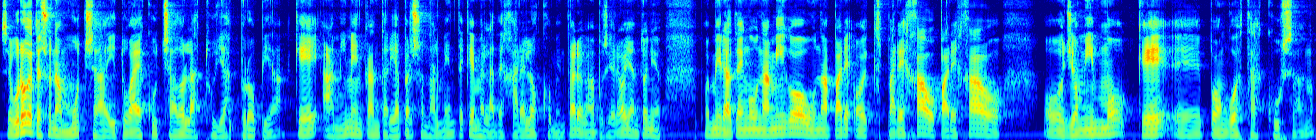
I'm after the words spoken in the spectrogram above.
Seguro que te suenan muchas y tú has escuchado las tuyas propias, que a mí me encantaría personalmente que me las dejara en los comentarios, que me pusiera, oye Antonio, pues mira, tengo un amigo, una o expareja o pareja o, yo mismo que eh, pongo esta excusa, ¿no?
